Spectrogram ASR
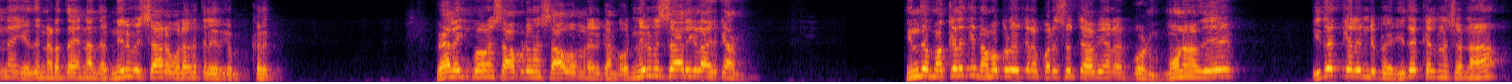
என்ன எது நடந்தா என்ன அந்த நிர்விசார உலகத்தில் இருக்க மக்களுக்கு வேலைக்கு போவோம் சாப்பிடுவோம் சாவோம்னு இருக்காங்க. ஒரு நிர்விசாரிகளாக இருக்காங்க. இந்த மக்களுக்கு நமக்குள் இருக்கிற பரிசுத்த ஆவியானவர் போகணும். மூணாவது இதக்கல் என்று பேர். இதக்கல்னு சொன்னால்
